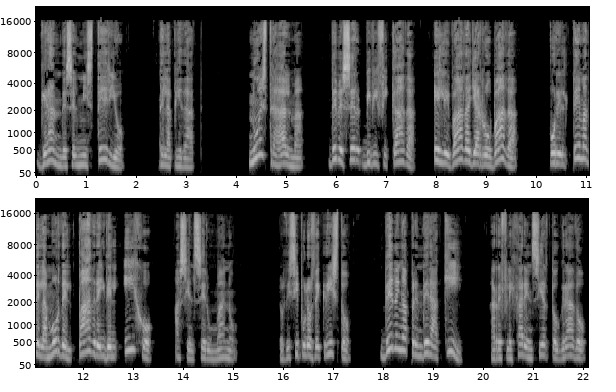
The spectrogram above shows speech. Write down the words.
Grande es el misterio de la piedad. Nuestra alma debe ser vivificada, elevada y arrobada por el tema del amor del Padre y del Hijo hacia el ser humano. Los discípulos de Cristo deben aprender aquí a reflejar en cierto grado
